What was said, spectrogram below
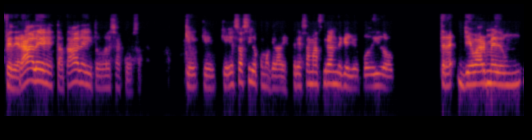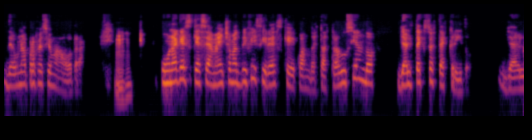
federales, estatales y todas esas cosas. Que, que, que, eso ha sido como que la destreza más grande que yo he podido llevarme de, un, de, una profesión a otra. Una que, que se me ha hecho más difícil es que cuando estás traduciendo, ya el texto está escrito. Ya el,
